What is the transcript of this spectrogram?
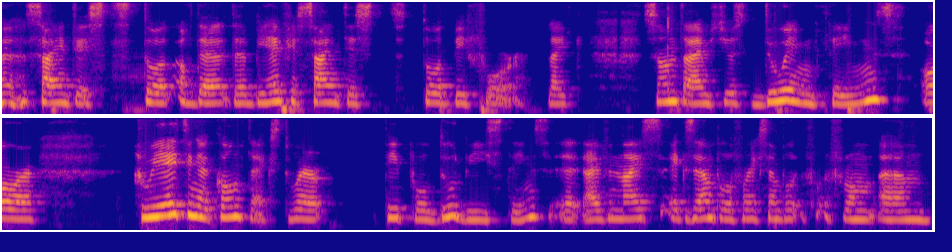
scientists thought of the the behavior scientists thought before. Like sometimes just doing things or creating a context where people do these things. Uh, i have a nice example for example from um,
